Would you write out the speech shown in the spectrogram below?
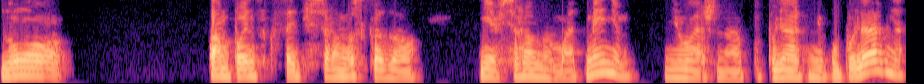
Но там Пенс, кстати, все равно сказал, не, все равно мы отменим, неважно, популярнее, не популярнее,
